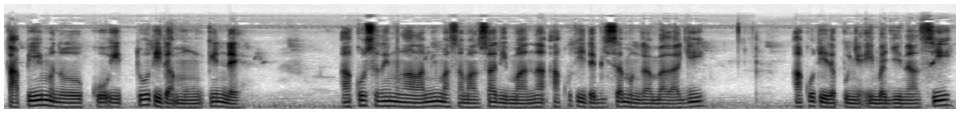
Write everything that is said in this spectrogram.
Tapi menurutku itu tidak mungkin deh. Aku sering mengalami masa-masa di mana aku tidak bisa menggambar lagi. Aku tidak punya imajinasi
